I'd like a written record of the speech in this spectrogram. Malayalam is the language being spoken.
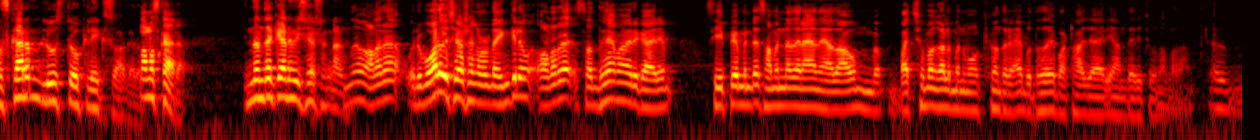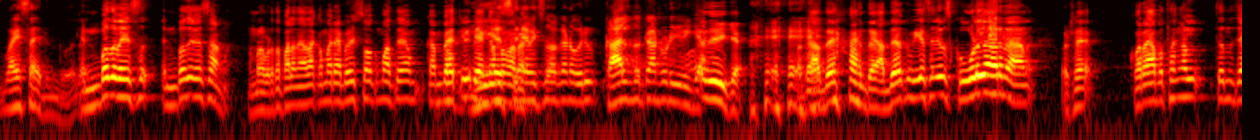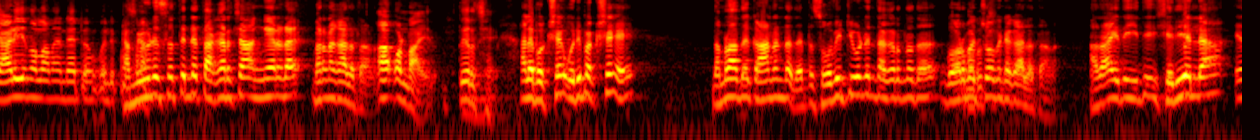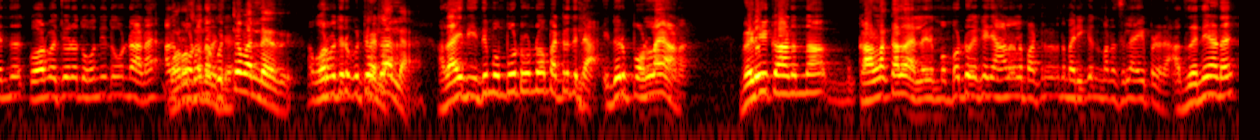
നമസ്കാരം ലൂസ് ടോക്കിലേക്ക് സ്വാഗതം. നമസ്കാരം. ഇന്ന് എന്തൊക്കെയാണ് വിശേഷങ്ങൾ? ഇന്ന് വളരെ ഒരുപാട് വിശേഷങ്ങളുണ്ട്. എങ്കിലും വളരെ ശ്രദ്ധേയമായ ഒരു കാര്യം സി പി എമ്മിന്റെ സമന്നതനായ നേതാവും പശ്ചിമബംഗാൾ മുൻ മുഖ്യമന്ത്രിയായ ബുദ്ധദേവ് ഭട്ടാചാര്യ അന്തരിച്ചു എന്നുള്ളതാണ്. വയസ്സായിരുന്നു. എൺപത് വയസ്സ് എൺപത് വയസ്സാണ്. നമ്മൾ ഇവിടുത്തെ പല നേതാക്കന്മാരെ അപേക്ഷിച്ച് നോക്കുമ്പോൾ അദ്ദേഹം കമ്പാരിറ്റീവ്ലി വെച്ച് ഒരു കാൽ നൂറ്റാണ്ടോട് ജീവിക്കാം ജീവിക്കാം അദ്ദേഹം അദ്ദേഹം വി എസിന്റെ ഒരു സ്കൂളുകാരനാണ്. പക്ഷേ കുറേ അബദ്ധങ്ങൾ ചെന്ന് ചാടി എന്നുള്ളതാണ് എന്റെ ഏറ്റവും വലിയ കമ്മ്യൂണിസത്തിന്റെ തകർച്ച അങ്ങേരുടെ ഭരണകാലത്താണ്. ഉണ്ടായത്. തീർച്ചയായും. അല്ല പക്ഷേ ഒരു പക്ഷേ നമ്മളത് കാണേണ്ടത് ഇപ്പോൾ സോവിയറ്റ് യൂണിയൻ തകർന്നത് ഗോർബച്ചോവിന്റെ കാലത്താണ്. അതായത് ഇത് ശരിയല്ല എന്ന് ഗോർബച്ചോവിന് തോന്നിയത് കൊണ്ടാണ് കുറ്റമല്ലേ അത്? ഗോർബച്ചോവിന് കുറ്റമല്ല. അല്ല അതായത് ഇത് മുമ്പോട്ട് കൊണ്ടുപോകാൻ പറ്റത്തില്ല. ഇതൊരു പൊള്ളയാണ്. വെളിയിൽ കാണുന്ന കള്ളക്കഥ അല്ലെങ്കിൽ മുമ്പോട്ട് പോയി കഴിഞ്ഞാൽ ആളുകൾ പട്ടിണി മരിക്കുമെന്ന് മനസ്സിലായപ്പോഴാണ്. അത് തന്നെയാണ്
